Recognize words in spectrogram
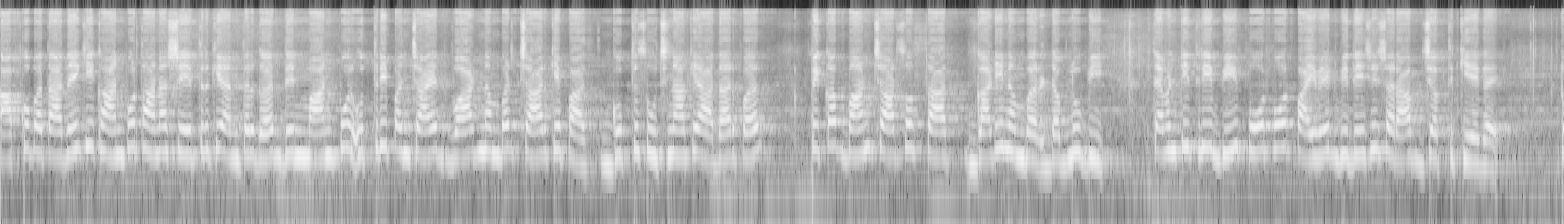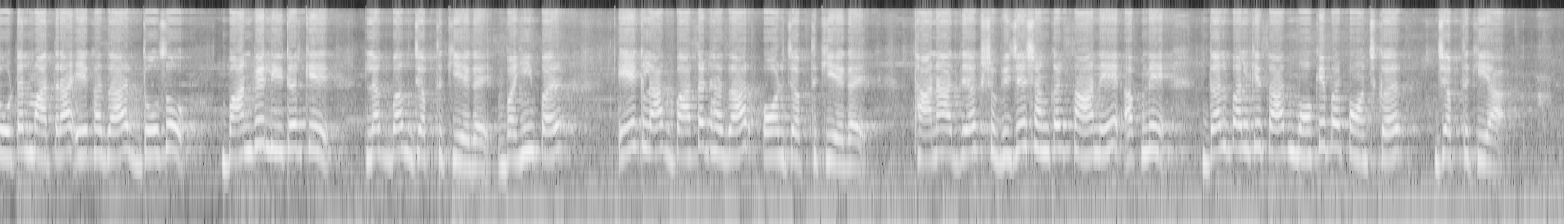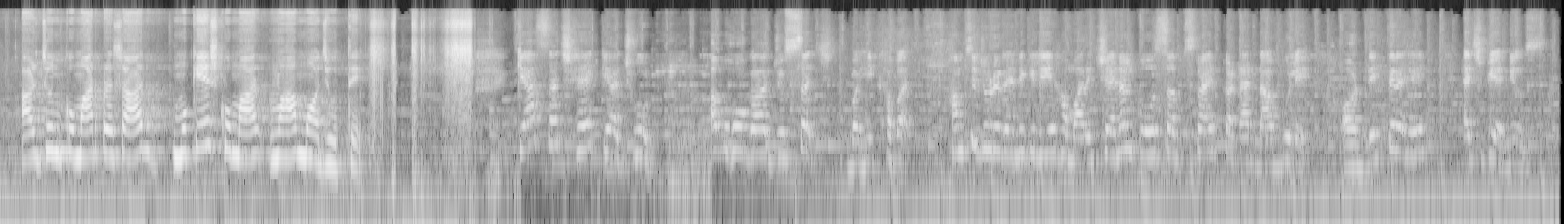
आपको बता दें कि खानपुर थाना क्षेत्र के अंतर्गत दिनमानपुर उत्तरी पंचायत वार्ड नंबर चार के पास गुप्त सूचना के आधार पर पिकअप बान 407 गाड़ी number W B seventy three B four four विदेशी शराब जब्त किए गए। टोटल मात्रा एक हज़ार दो सौ बानवे लीटर के लगभग जब्त किए गए। वहीं पर एक लाख बासठ हज़ार और जब्त किए गए। थाना अध्यक्ष विजय शंकर शाह ने अपने दल बल के साथ मौके पर पहुंचकर जब्त किया। अर्जुन कुमार प्रसाद, मुकेश कुमार वहाँ मौजूद थे। क्या सच है, क्या झूठ? अब होगा जो सच, वही खबर। हमसे जुड़े रहने के लिए हमारे चैनल को सब्सक्राइब करना ना भूले और देखते रहे एच न्यूज़।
